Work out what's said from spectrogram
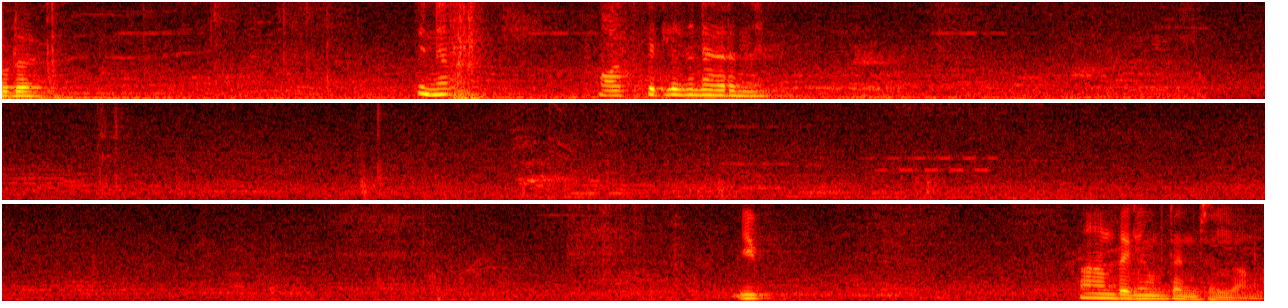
എന്താ ഇവിടെ? പിന്നെ ഹോസ്പിറ്റലിൽ തന്നെ വരുന്നേ ഈ താൻ എന്തെങ്കിലും ടെൻഷനിലാണ്?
